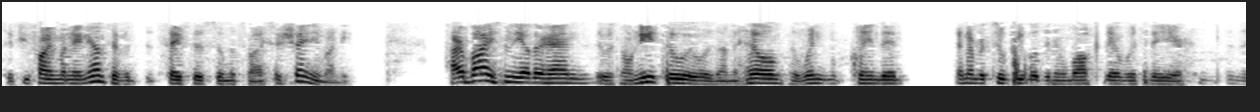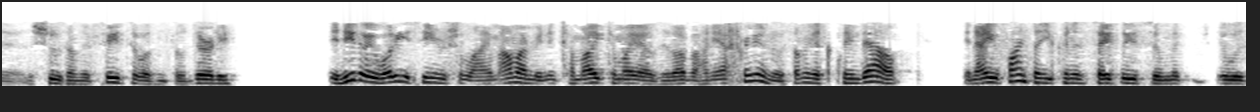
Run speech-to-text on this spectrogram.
So if you find money in Yantiv, it's safe to assume it's Meiser Sheni money. Harbais, on the other hand, there was no need to. It was on a hill. The wind cleaned it. And number two, people didn't walk there with the, the, shoes on their feet, so it wasn't so dirty. In either way, what do you see in Yerushalayim? Amar meaning kamay kamay something that's cleaned out, and now you find something you can safely assume it, it was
